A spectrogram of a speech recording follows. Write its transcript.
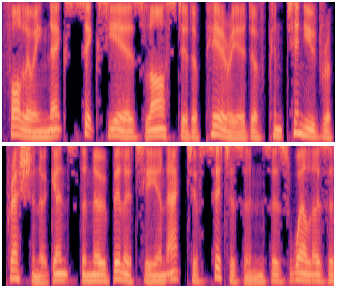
Following next six years lasted a period of continued repression against the nobility and active citizens as well as a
